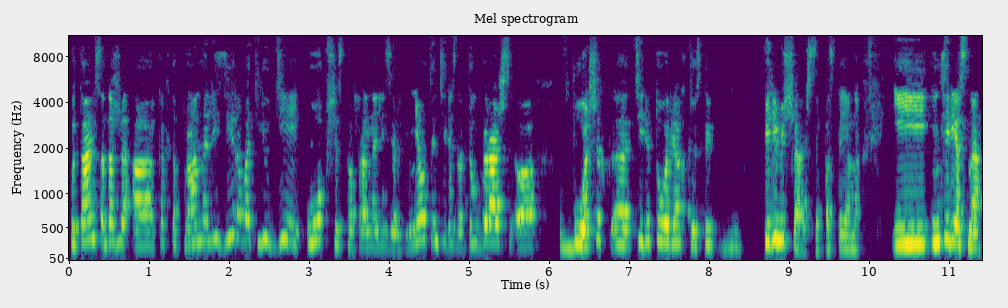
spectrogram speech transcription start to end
пытаемся даже а, как-то проанализировать людей, общество проанализировать. Мне вот интересно, ты убираешь а, в больших а, территориях, то есть ты перемещаешься постоянно. И интересно,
